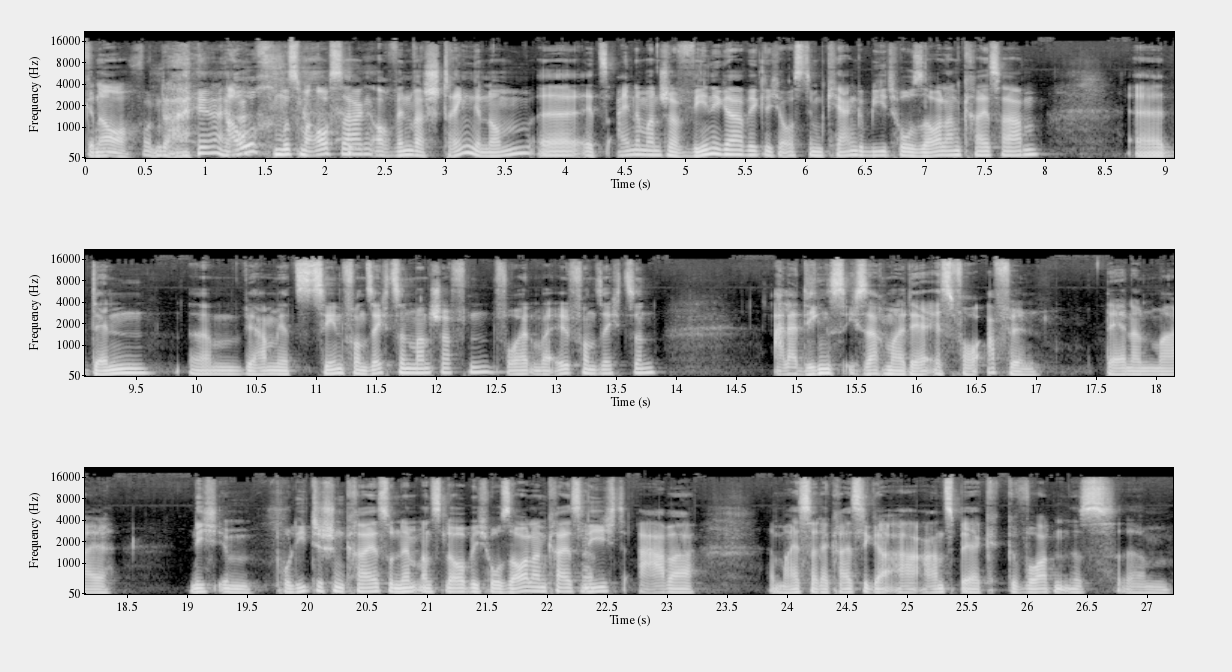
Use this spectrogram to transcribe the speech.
Genau. Von, von daher. Ja. Auch, muss man auch sagen, auch wenn wir streng genommen äh, jetzt eine Mannschaft weniger wirklich aus dem Kerngebiet Hochsauerlandkreis haben. Äh, denn ähm, wir haben jetzt 10 von 16 Mannschaften, vorher hatten wir 11 von 16. Allerdings, ich sag mal, der SV Affeln, der dann mal nicht im politischen Kreis, so nennt man es, glaube ich, Hochsauerlandkreis ja. liegt, aber Meister der Kreisliga A Arnsberg geworden ist. Ähm,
